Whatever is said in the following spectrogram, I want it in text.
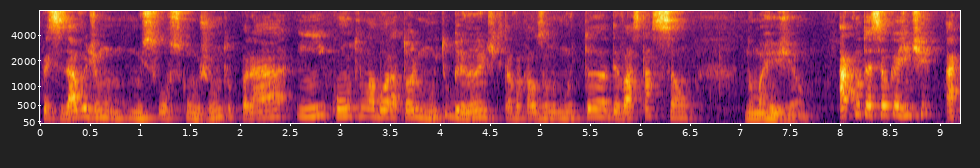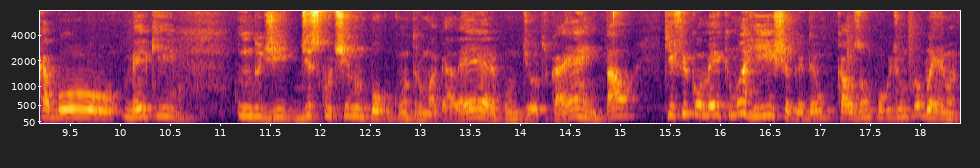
precisava de um, um esforço conjunto para ir contra um laboratório muito grande que estava causando muita devastação numa região. Aconteceu que a gente acabou meio que indo de discutindo um pouco contra uma galera, com de outro KR e tal, que ficou meio que uma rixa, deu, causou um pouco de um problema.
